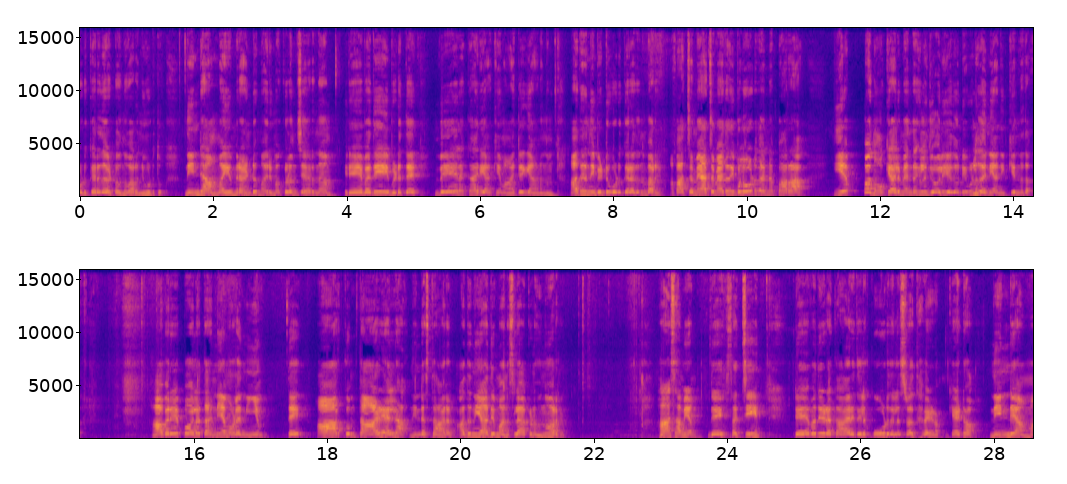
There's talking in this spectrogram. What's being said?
കൊടുക്കരുത് കേട്ടോ എന്ന് പറഞ്ഞു കൊടുത്തു. നിന്റെ അമ്മയും രണ്ട് മരുമക്കളും ചേർന്ന് രേവതിയെ ഇവിടുത്തെ വേലക്കാരിയാക്കി മാറ്റുകയാണെന്നും അത് നീ വിട്ടുകൊടുക്കരുതെന്നും പറഞ്ഞു. അപ്പം അച്ഛമ്മേ അച്ഛമ്മേ അത് ഇവളോട് തന്നെ പറ. എപ്പോൾ നോക്കിയാലും എന്തെങ്കിലും ജോലി ചെയ്തുകൊണ്ട് ഇവൾ തന്നെയാണ് നിൽക്കുന്നത് അവരെ പോലെ തന്നെയാ മോളെ നീയും. തേ ആർക്കും താഴെയല്ല നിന്റെ സ്ഥാനം. അത് നീ ആദ്യം മനസ്സിലാക്കണമെന്ന് പറഞ്ഞു. ആ സമയം ദേ സച്ചി രേവതിയുടെ കാര്യത്തിൽ കൂടുതൽ ശ്രദ്ധ വേണം. കേട്ടോ? നിന്റെ അമ്മ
